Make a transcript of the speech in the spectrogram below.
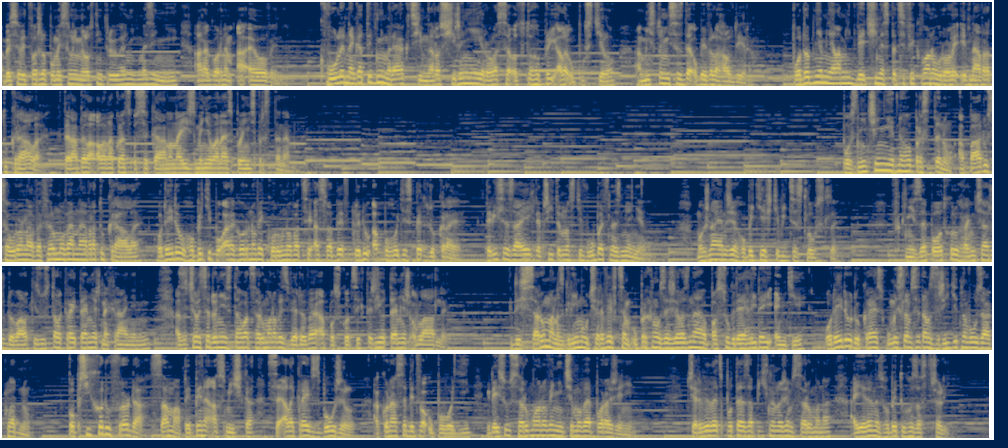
aby se vytvořil pomyslný milostný trojuhelník mezi ní, Aragornem a Eowyn. Kvůli negativním reakcím na rozšíření její role se od toho prý ale upustilo a místo ní se zde objevil Haldir. Podobně měla mít větší nespecifikovanou roli i v návratu krále, která byla ale nakonec osekána na již zmiňované spojení s prstenem. Po zničení jednoho prstenu a pádu Saurona ve filmovém návratu krále odejdou hobiti po Aragornově korunovaci a svatbě v klidu a pohodě zpět do kraje, který se za jejich nepřítomnosti vůbec nezměnil. Možná jen, že hobiti ještě více stloustli. V knize po odchodu hraničářů do války zůstal kraj téměř nechráněný a začali se do něj stahovat Sarumanovi zvědové a poskoci, kteří ho téměř ovládli. Když Saruman s Grímou červivcem uprchnou ze železného pasu, kde je hlídají enti, odejdou do kraje s úmyslem si tam zřídit novou základnu. Po příchodu Froda, Sama, Pipina a Smíška se ale kraj vzbouřil a koná se bitva u povodí, kde jsou Sarumanovi ničemové poraženi. Červivec poté zapíchne nožem Sarumana a jeden z hobitů ho zastřelí.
